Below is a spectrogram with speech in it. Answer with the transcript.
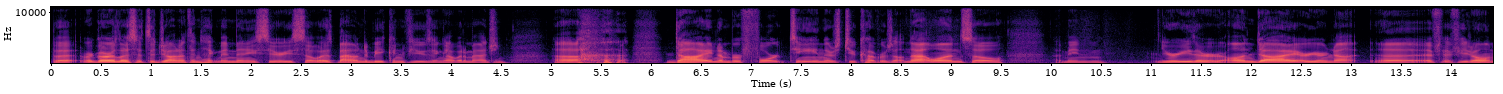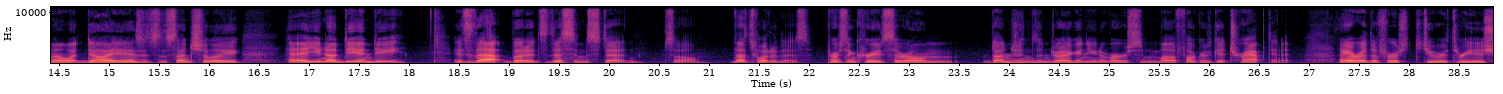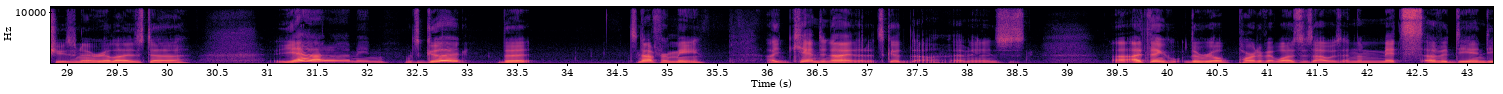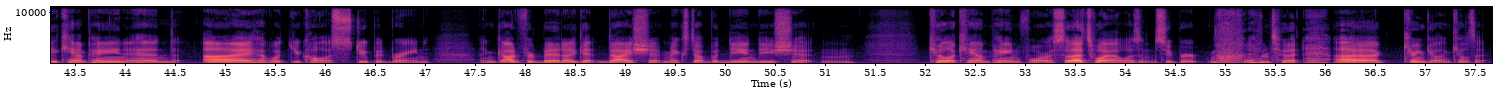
But regardless, it's a Jonathan Hickman miniseries, so it's bound to be confusing, I would imagine. Uh, Die number 14. There's two covers on that one. So, I mean, you're either on Die or you're not. Uh, if if you don't know what Die is, it's essentially, hey, you know D and D, it's that, but it's this instead. So that's what it is. Person creates their own Dungeons and Dragon universe, and motherfuckers get trapped in it. I think I read the first two or three issues, and I realized, uh, yeah, I mean, it's good, but it's not for me. I can't deny that it's good though. I mean, it's just Uh, I think the real part of it was is I was in the midst of a D&D campaign and I have what you call a stupid brain. And God forbid I get die shit mixed up with D&D shit and kill a campaign for us. So that's why I wasn't super into it. Uh, Kieron Gillen kills it.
